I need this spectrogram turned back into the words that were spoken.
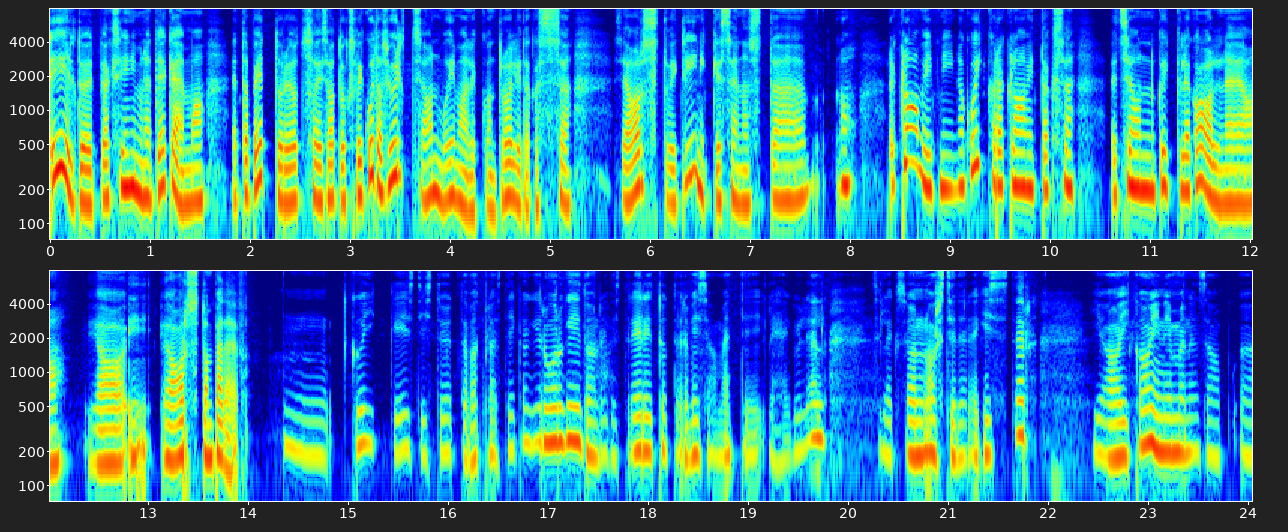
eeltööd peaks inimene tegema, et ta petturi otsa ei satuks või kuidas üldse on võimalik kontrollida, kas see arst või kliinik, kes ennast äh, noh, reklaamib nii, nagu ikka reklaamitakse, et see on kõik legaalne ja, ja, ja arst on pädev? Mm, kõik Eestis töötavad plastikakirurgid on registreeritud Terviseameti leheküljel, selleks on arstide register ja iga inimene saab äh,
